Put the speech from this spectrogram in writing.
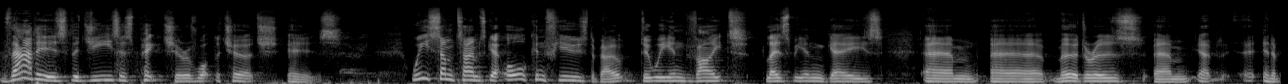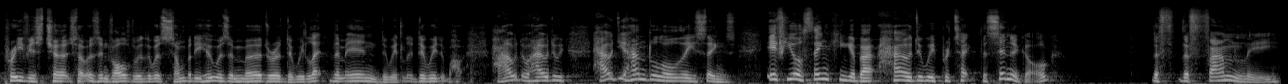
That is the Jesus picture of what the church is. We sometimes get all confused about do we invite lesbian, gays, um, uh, murderers. Um, in a previous church that was involved with, there was somebody who was a murderer. Do we let them in? Do we? Do we? How do? How do we? How do you handle all these things? If you're thinking about how do we protect the synagogue, the the family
